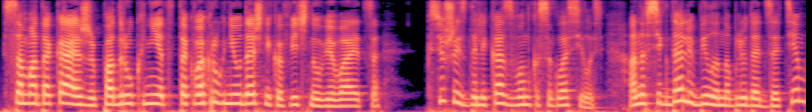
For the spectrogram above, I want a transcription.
Сама такая же, подруг нет, так вокруг неудачников вечно увивается. Ксюша издалека звонко согласилась. Она всегда любила наблюдать за тем,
